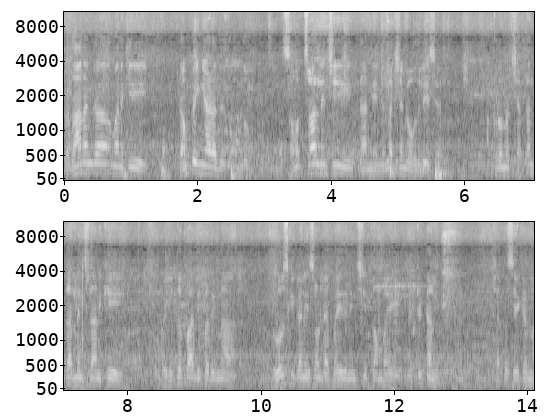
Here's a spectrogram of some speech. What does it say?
ప్రధానంగా మనకి డంపింగ్ యార్డ్ అది ఉందో సంవత్సరాల నుంచి దాన్ని నిర్లక్ష్యంగా వదిలేశారు. అక్కడ ఉన్న చెత్తను తరలించడానికి ఒక యుద్ధ ప్రాతిపదికన రోజుకి కనీసం డెబ్బై ఐదు నుంచి తొంభై మెట్రిక్ టన్నులు చెత్త సేకరణ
